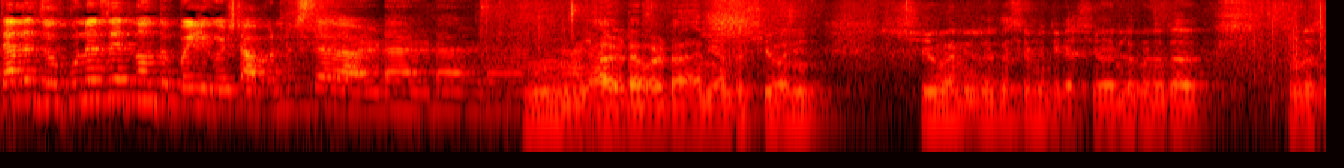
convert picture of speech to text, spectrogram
त्याला झोपूनच देत नव्हतं पहिली गोष्ट आपण नुसतं आरडा आरडा आरडा हम्म आरडा वारडा. आणि आता शिवानी शिवानीला कसं माहिती का शिवानीला पण आता थोडस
